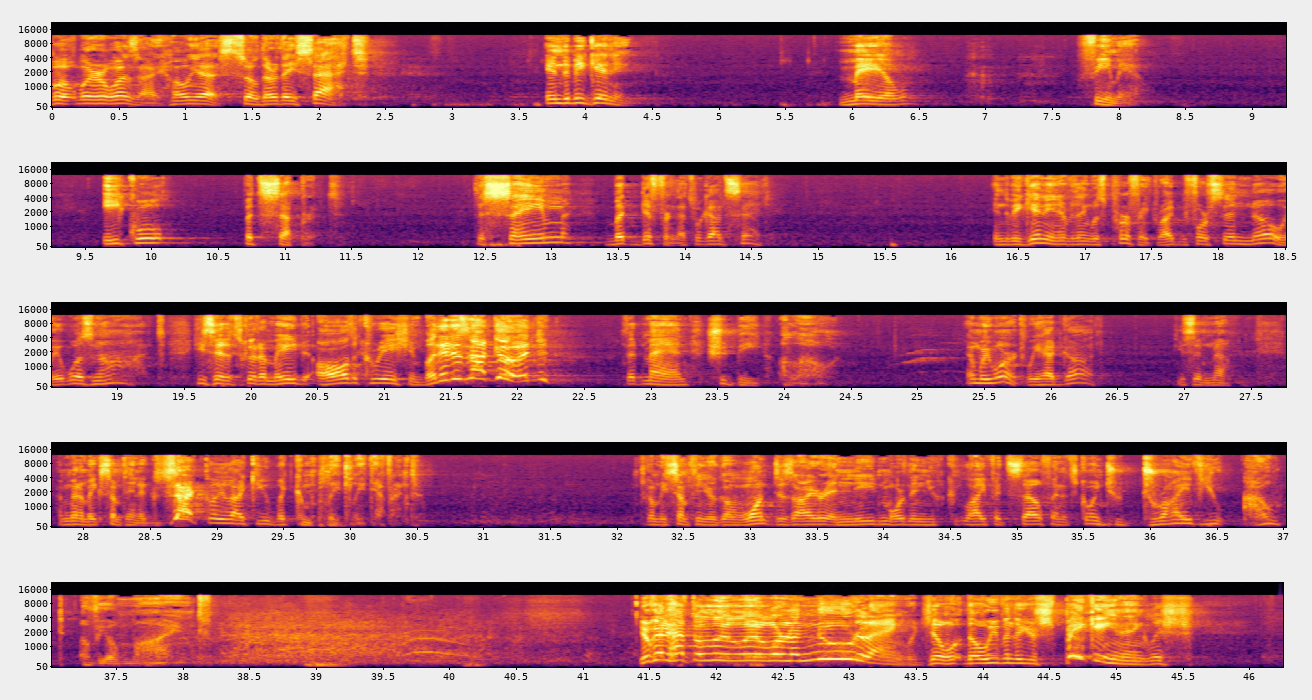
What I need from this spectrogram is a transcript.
But where was I? Oh, yes. So there they sat. In the beginning, male, female, equal but separate, the same but different. That's what God said. In the beginning, everything was perfect, right? Before sin? No, it was not. He said, It's good. I made all the creation, but it is not good that man should be alone. And we weren't. We had God. He said, No, I'm going to make something exactly like you, but completely different. It's going to be something you're going to want, desire, and need more than life itself, and it's going to drive you out of your mind. You're going to have to learn a new language, though, though, even though you're speaking in English,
